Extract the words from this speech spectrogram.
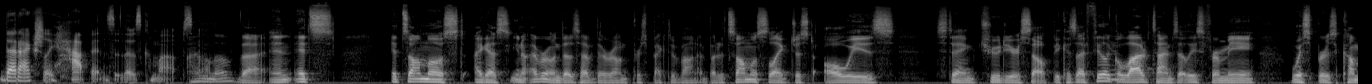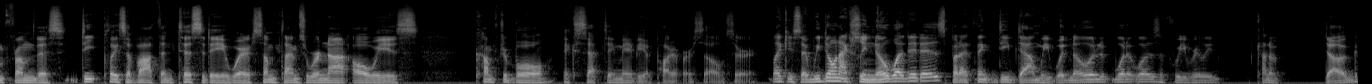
that actually happens that those come up. So I love that. And it's it's almost I guess, you know, everyone does have their own perspective on it, but it's almost like just always staying true to yourself because I feel like a lot of times, at least for me, whispers come from this deep place of authenticity where sometimes we're not always comfortable accepting maybe a part of ourselves or like you said we don't actually know what it is but i think deep down we would know what it, was if we really kind of dug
